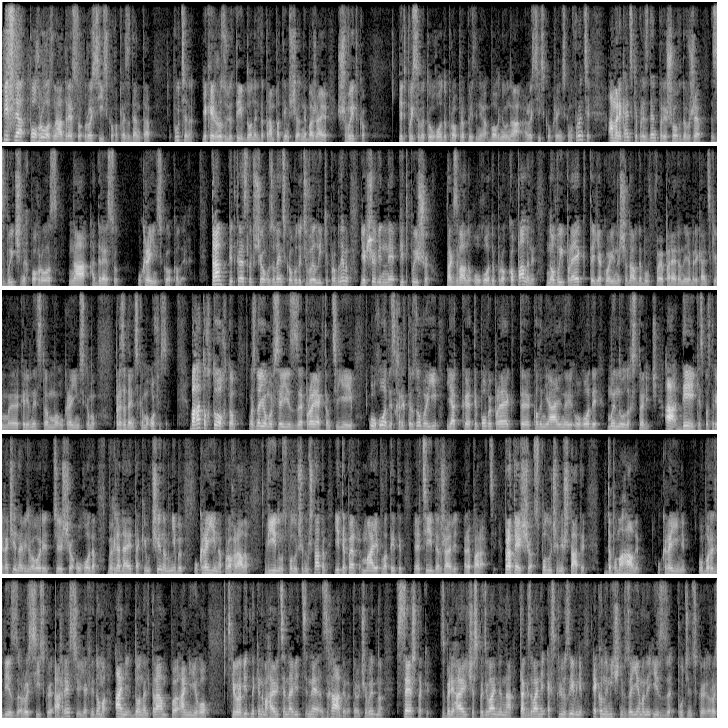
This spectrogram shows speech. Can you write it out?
Після погроз на адресу російського президента Путіна, який розлютив Дональда Трампа тим, що не бажає швидко підписувати угоду про припинення вогню на російсько-українському фронті, американський президент перейшов до вже звичних погроз на адресу українського колеги. Трамп підкреслив, що у Зеленського будуть великі проблеми, якщо він не підпише так звану угоду про копалини, новий проект, якої нещодавно був е, переданий американським е, керівництвом українському президентському офісу. Багато хто хто ознайомився із проектом цієї угоди, схарактеризовує її як е, типовий проект е, колоніальної угоди минулих сторіч. А деякі спостерігачі навіть говорять, що угода виглядає таким чином, ніби Україна програла війну Сполученим Штатам і тепер має платити е, цій державі репарації. Про те, що Сполучені Штати допомагали Україні у боротьбі з російською агресією, як відомо, ані Дональд Трамп, ані його співробітники намагаються навіть не згадувати. Очевидно, все ж таки зберігаючи сподівання на так звані ексклюзивні економічні взаємини із путінською Росією.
